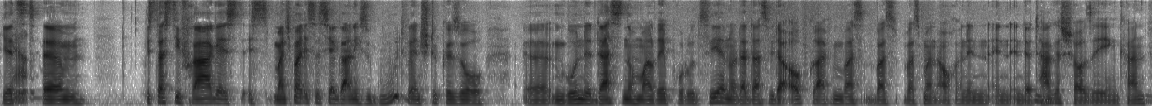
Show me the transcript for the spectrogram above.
Jetzt ja. ähm, ist das die Frage, ist, ist, manchmal ist es ja gar nicht so gut, wenn Stücke so äh, im Grunde das nochmal reproduzieren oder das wieder aufgreifen, was, was, was man auch in, den, in, in der Tagesschau sehen kann.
